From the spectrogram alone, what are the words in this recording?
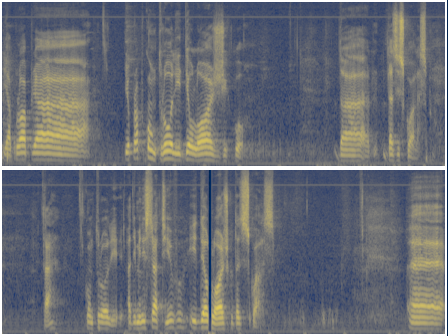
e, a própria, e o próprio controle ideológico da, das escolas. Tá? Controle administrativo e ideológico das escolas. É,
